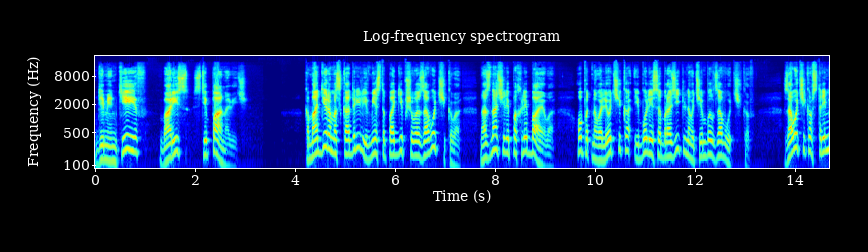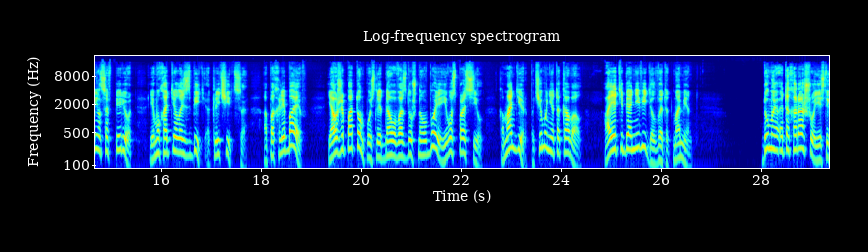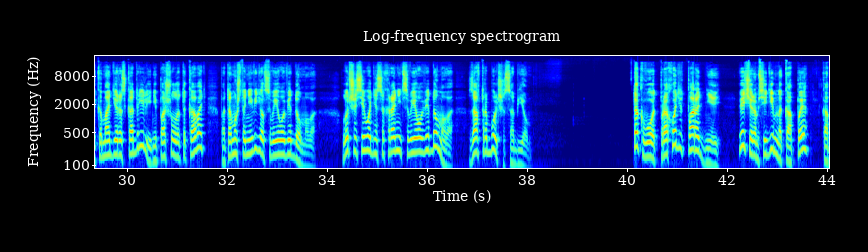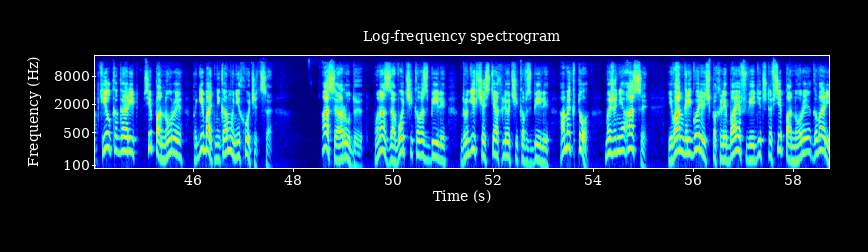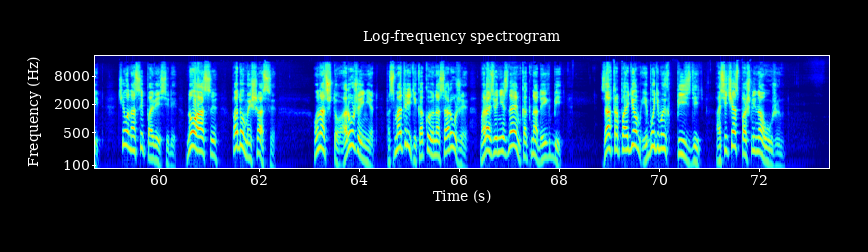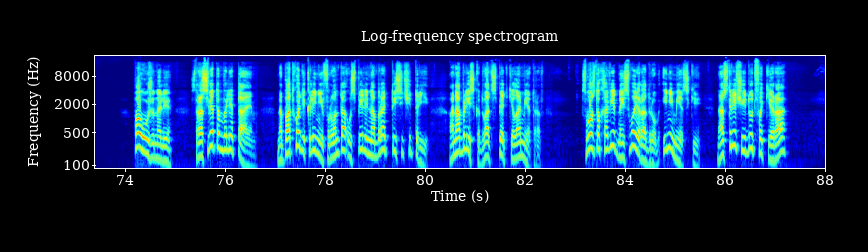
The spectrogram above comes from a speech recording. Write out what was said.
Дементеев Борис Степанович Командиром эскадрильи вместо погибшего Заводчикова назначили Похлебаева, опытного летчика и более сообразительного, чем был Заводчиков. Заводчиков стремился вперед, ему хотелось сбить, отличиться, а Похлебаев, я уже потом, после одного воздушного боя, его спросил, «Командир, почему не атаковал?» «А я тебя не видел в этот момент. Думаю, это хорошо, если командир эскадрильи не пошел атаковать, потому что не видел своего ведомого. Лучше сегодня сохранить своего ведомого, завтра больше собьем. Так вот, проходит пара дней. Вечером сидим на КП, коптилка горит, все понурые, погибать никому не хочется. Асы орудуют. У нас заводчиков сбили, в других частях летчиков сбили. А мы кто? Мы же не асы. Иван Григорьевич Похлебаев видит, что все понурые, говорит, чего носы повесили? Ну, асы, подумаешь, асы. У нас что, оружия нет? Посмотрите, какое у нас оружие. Мы разве не знаем, как надо их бить? Завтра пойдем и будем их пиздить, а сейчас пошли на ужин. Поужинали. С рассветом вылетаем. На подходе к линии фронта успели набрать тысячи три. Она близко, 25 километров. С воздуха видно и свой аэродром, и немецкий. Навстречу идут факера.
